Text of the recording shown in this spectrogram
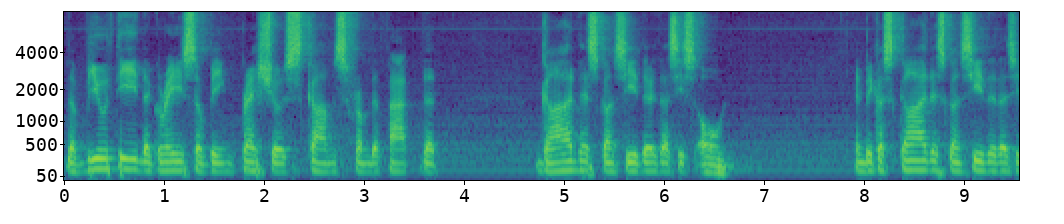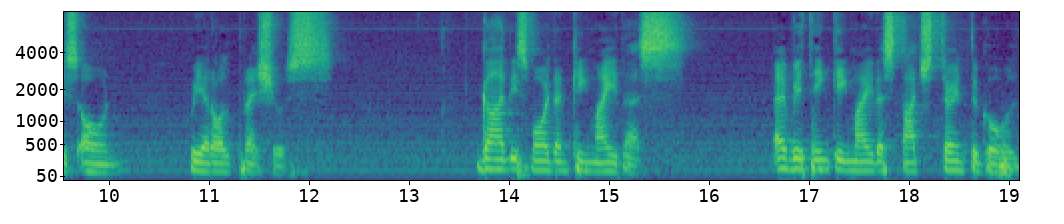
The beauty, the grace of being precious comes from the fact that God has considered us His own. And because God has considered us His own, we are all precious. God is more than King Midas. Everything King Midas touched turned to gold.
